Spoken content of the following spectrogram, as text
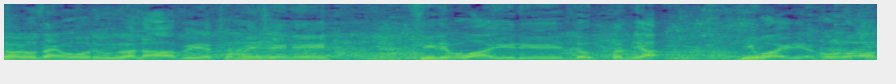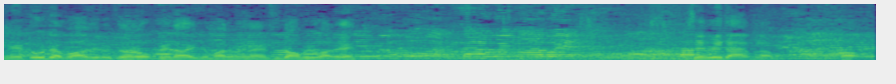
ကျွန်တော်တို့ဆိုင်ကိုတကူကလာအားပေးရထမင်းရှင်တွေစီးတဘွားကြီးတွေလုတ်ပမြဒီဝါးကြီးတွေအကုန်လုံးအောင်မြင်တိုးတက်ပါစေလို့ကျွန်တော်တို့မင်းသားညီမထမင်းနိုင်ဆုတောင်းပေးပါတယ်စားဝဲငါဝဲအဆင်ပြေကြရမလားဟုတ်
